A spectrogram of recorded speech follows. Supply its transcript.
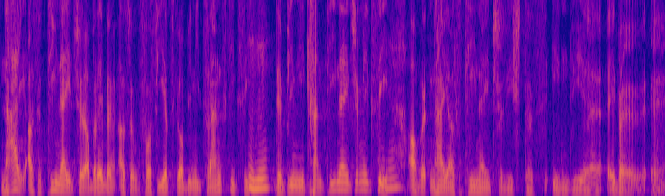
Nein, also Teenager, aber eben, also vor 40 Jahren bin ich 20 gewesen. Mhm. Dann bin ich kein Teenager mehr gewesen. Mhm. Aber nein, als Teenager ist das irgendwie äh, eben... Äh,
